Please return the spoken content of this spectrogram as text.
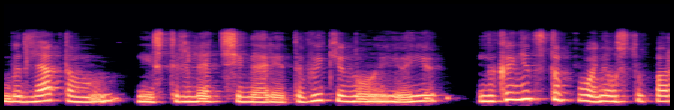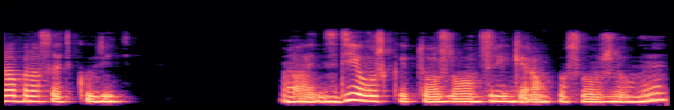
быдлятам и стрелять сигареты. Выкинул ее и наконец-то понял, что пора бросать курить. А с девушкой тоже он триггером послужил, да?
